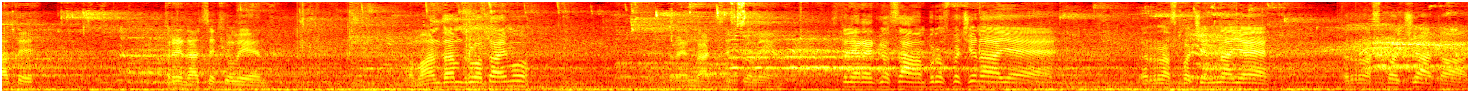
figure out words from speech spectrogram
Грати 13 хвилин. Командам другого тайму 13 хвилин. Столяренко сам розпочинає. Розпочинає розпочаток.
